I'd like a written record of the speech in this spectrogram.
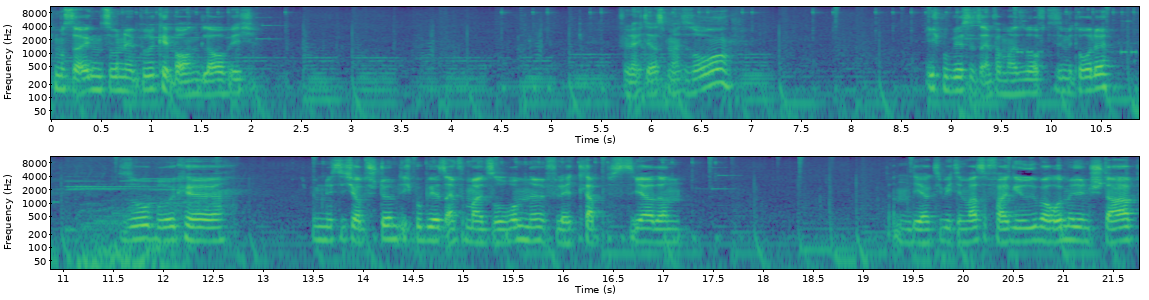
Ich muss da irgend so eine Brücke bauen, glaube ich. Vielleicht erstmal so. Ich probiere es jetzt einfach mal so auf diese Methode. So, Brücke. Bin mir nicht sicher, ob es stimmt. Ich probiere es einfach mal so rum, ne? Vielleicht klappt es ja dann. Dann deaktiviere ich den Wasserfall, gehe rüber, hole mir den Stab.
